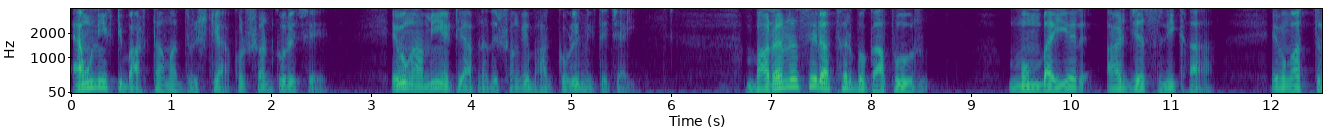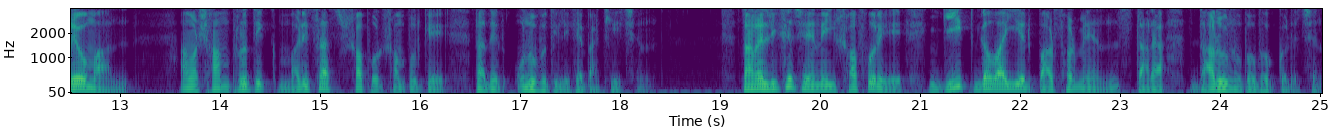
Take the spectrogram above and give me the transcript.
এমনই একটি বার্তা আমার দৃষ্টি আকর্ষণ করেছে এবং আমি এটি আপনাদের সঙ্গে ভাগ করে নিতে চাই। বারাণসীর অথর্ব কাপুর মুম্বাইয়ের আর্জেস লিখা এবং অত্রেয়মান আমার সাম্প্রতিক মারিসাস সফর সম্পর্কে তাদের অনুভূতি লিখে পাঠিয়েছেন। তাঁরা লিখেছেন, এই সফরে গীত গাওয়াইয়ের পারফরম্যান্স তারা দারুণ উপভোগ করেছেন।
